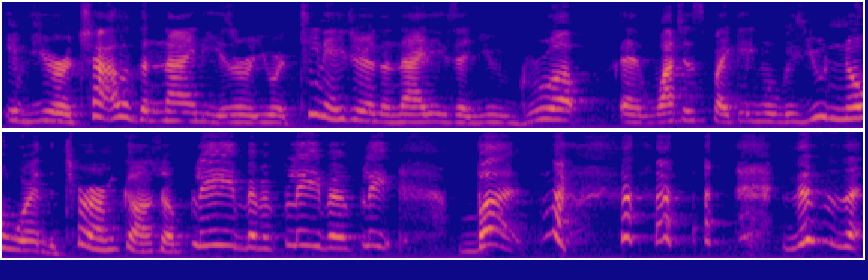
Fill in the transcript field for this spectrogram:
if you're a child of the 90s or you're a teenager in the 90s and you grew up and watching Spike Lee movies, you know where the term comes from. Please, baby, please, baby, please. But this is an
